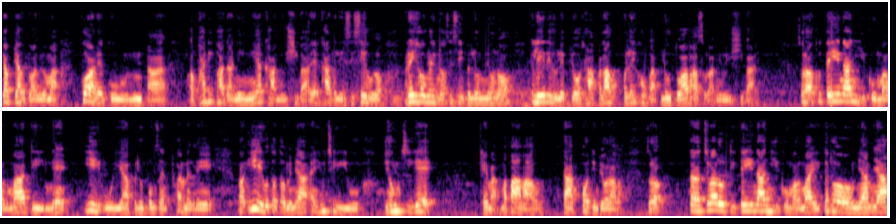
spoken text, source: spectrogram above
ပျောက်ပျောက်သွားပြီးတော့မှကိုယ့်အနေကိုအာဖာတိဖာတာနေနေတဲ့အခါမျိုးရှိပါတယ်အခါတလေစစ်စစ်ကိုတော့ဘရိတ်ဟုတ်လိုက်နော်စစ်စစ်ဘယ်လိုမျိုးနော်ကလေးတွေကိုလည်းပြောထားဘလောက်ဘလိတ်ဟုတ်ပါဘယ်လိုသွားပါဆိုတာမျိုးတွေရှိပါတယ် ဆိုတော့အခုတရင်သားညီကိုမောင်တို့မဒီနဲ့ EAO တွေကဘယ်လိုပုံစံထွက်မလဲနော် EAO တော်တော်များများ UG ကိုယုံကြည်တဲ့ထဲမှာမပါပါဘူးဒါပေါ်တင်ပြောတာပါဆိုတော့ကျမတို့ဒီတရင်သားညီကိုမောင်တို့မကြီးတော်တော်များများ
